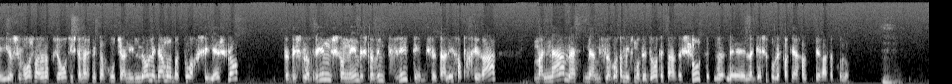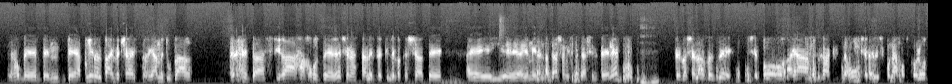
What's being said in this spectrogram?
יושב ראש ועדת הבחירות השתמש בסמכות שאני לא לגמרי בטוח שיש לו, ובשלבים שונים, בשלבים קריטיים של תהליך הבחירה, מנע מה, מהמפלגות המתמודדות את הרשות לגשת ולפקח על ספירת הקולות. Mm. באפריל 2019 היה מדובר בספירה החוזרת שנעשתה לבקשת אה, אה, הימין החדש, המפלגה של בנט, ובשלב הזה, שבו היה משחק זעום של 1,800 קולות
